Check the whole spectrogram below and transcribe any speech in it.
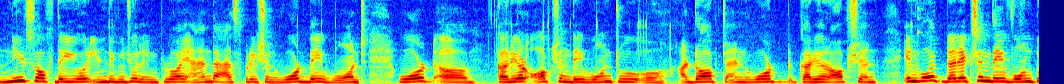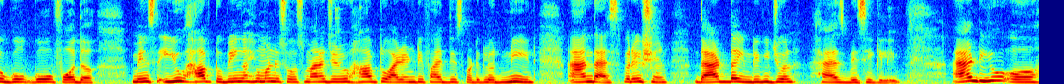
needs of the your individual employee and the aspiration what they want what uh, career option they want to uh, adopt and what career option in what direction they want to go, go further. Means you have to being a human resource manager you have to identify this particular need and the aspiration that the individual has basically. And you uh,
